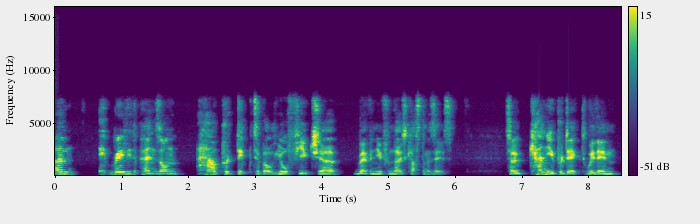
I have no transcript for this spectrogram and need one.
Um, it really depends on how predictable your future revenue from those customers is. So can you predict within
